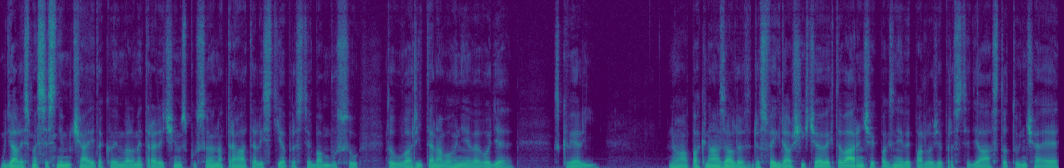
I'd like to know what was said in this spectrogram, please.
Udělali jsme si s ním čaj takovým velmi tradičním způsobem, natrháte listí a prostě v bambusu to uvaříte na ohni ve vodě. Skvělý. No a pak názal do, do svých dalších čajových továrniček, pak z něj vypadlo, že prostě dělá 100 tun čaje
